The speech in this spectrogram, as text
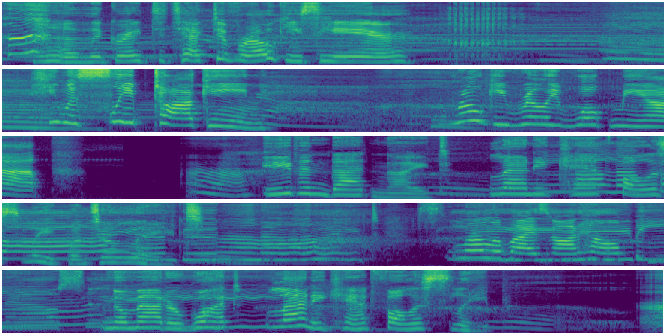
Huh? Uh, the great detective Rogi's here. He was sleep talking. Rogi really woke me up. Even that night, Lani can't fall asleep until late. Lullaby's not helping. No matter what, Lani can't fall asleep. Uh,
